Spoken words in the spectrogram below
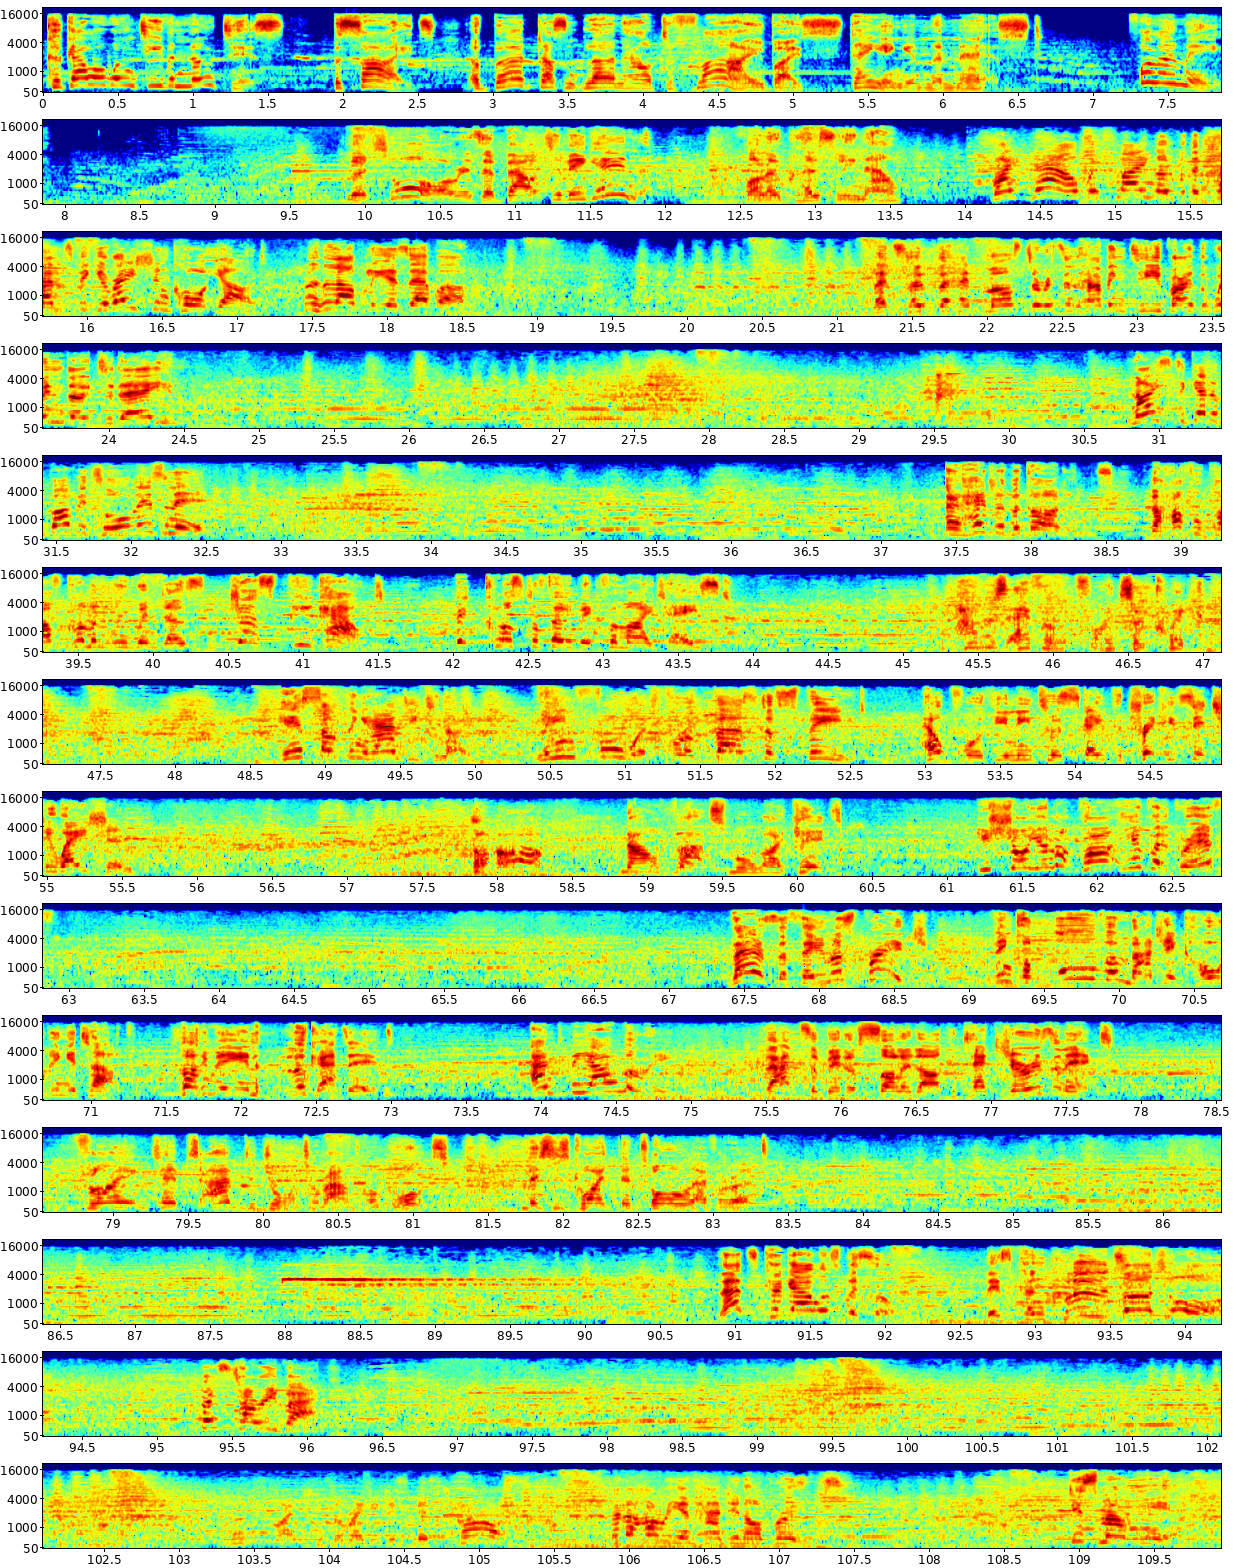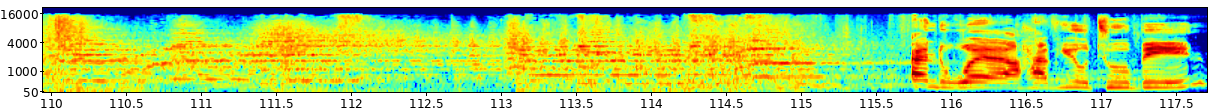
Kogawa won't even notice. Besides, a bird doesn't learn how to fly by staying in the nest. Follow me. The tour is about to begin. Follow closely now. Right now, we're flying over the Transfiguration Courtyard. Lovely as ever. Let's hope the headmaster isn't having tea by the window today. Nice to get above it all, isn't it? Ahead of the gardens, the Hufflepuff common room windows just peek out. Bit claustrophobic for my taste. How is Everett flying so quickly? Here's something handy to know. Lean forward for a burst of speed. Helpful if you need to escape a tricky situation. now that's more like it. You sure you're not part hippogriff? There's the famous bridge. Think of all the magic holding it up. I mean, look at it. And the owlery. That's a bit of solid architecture, isn't it? Flying tips and a jaunt around Hogwarts. This is quite the tour, Everett. Whistle. This concludes our tour. Best hurry back. Looks like she's already dismissed class. Better hurry and hand in our brooms. Dismount here. And where have you two been?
